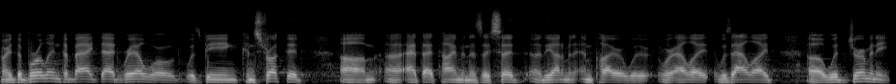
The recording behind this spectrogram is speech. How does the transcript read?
right? The Berlin to Baghdad Railroad was being constructed um, uh, at that time. And as I said, uh, the Ottoman Empire were, were allied, was allied uh, with Germany.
